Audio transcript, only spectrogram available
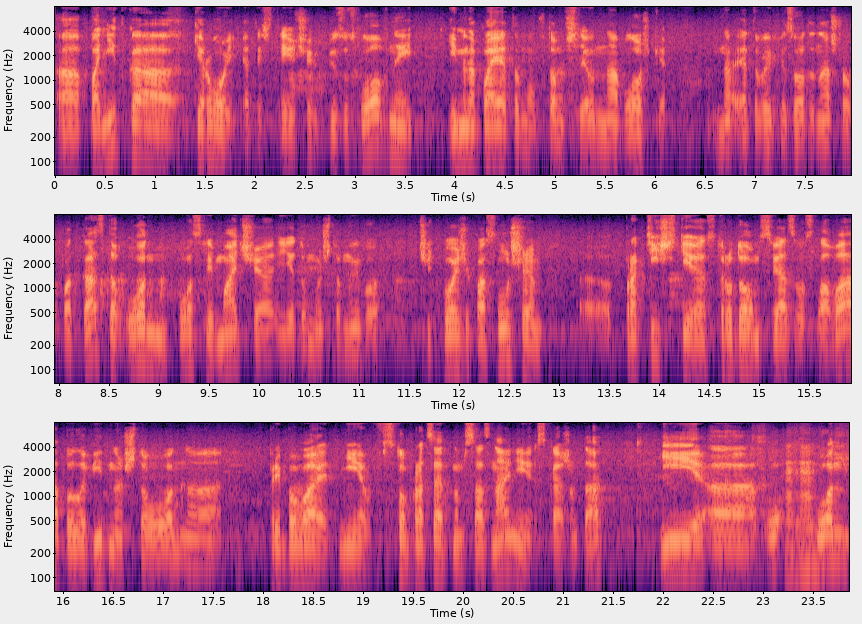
А, Панитка герой этой встречи, безусловный. Именно поэтому, в том числе на обложке этого эпизода нашего подкаста, он после матча, я думаю, что мы его чуть позже послушаем, э, практически с трудом связывал слова. Было видно, что он э, пребывает не в стопроцентном сознании, скажем так. И э, угу. он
